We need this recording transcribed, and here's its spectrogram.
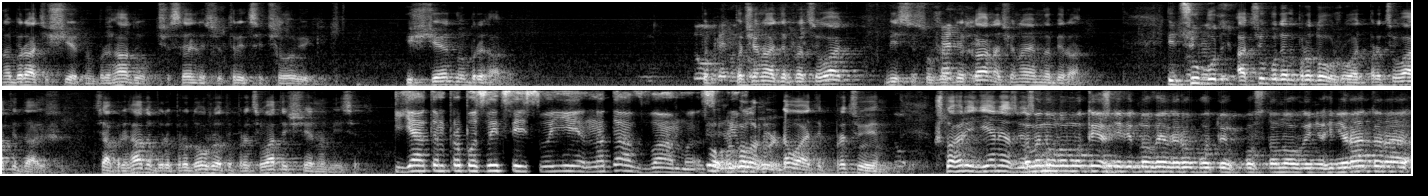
набирати ще одну бригаду чисельністю 30 чоловік. І ще одну бригаду. Добре, Починайте працювати, місці з ЖКХ починаємо набирати. І цю буде, а цю будемо продовжувати працювати далі. Ця бригада буде продовжувати працювати ще на місяць. Я там пропозиції свої надав вам з О, Микола Григорович, давайте працюємо. Штогрін є на На зв'язку? минулому тижні відновили роботу по встановленню генератора.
